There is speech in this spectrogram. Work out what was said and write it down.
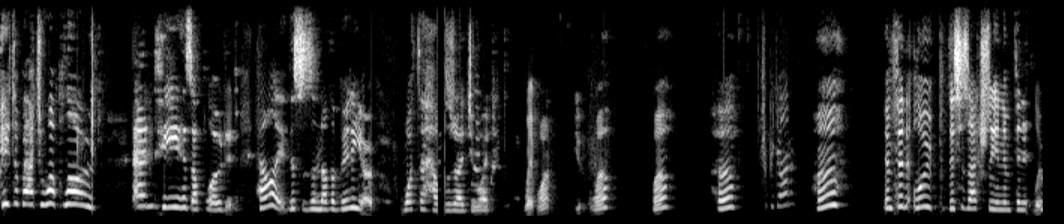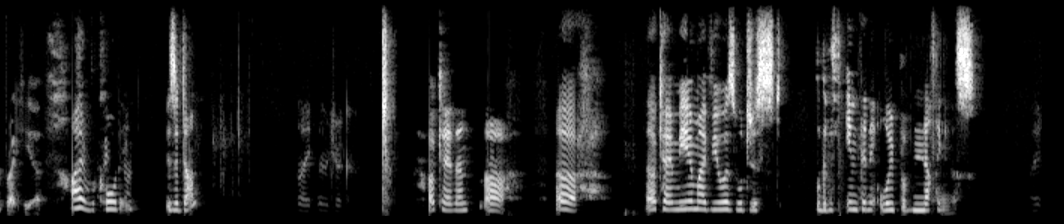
He's about to upload! And he has uploaded. Hi, this is another video. What the hell did I do? I wait, what? You, what? What? Huh? Should be done. Huh? Infinite loop. This is actually an infinite loop right here. I am recording. Is it done? Wait, let me check. Okay then. Uh, uh. Okay, me and my viewers will just look at this infinite loop of nothingness. Wait,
